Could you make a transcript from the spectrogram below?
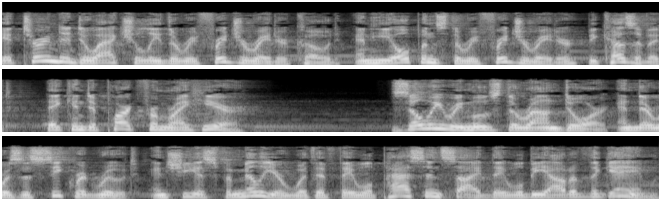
It turned into actually the refrigerator code and he opens the refrigerator because of it, they can depart from right here. Zoe removes the round door and there was a secret route and she is familiar with if they will pass inside they will be out of the game.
